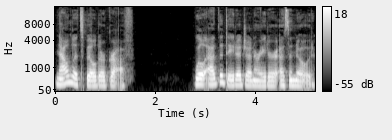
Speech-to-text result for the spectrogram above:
Now let's build our graph. We'll add the data generator as a node.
